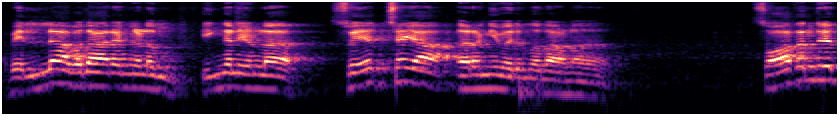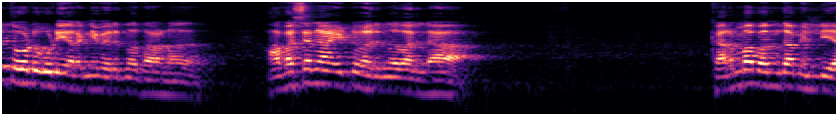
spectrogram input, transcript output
അപ്പൊ എല്ലാ അവതാരങ്ങളും ഇങ്ങനെയുള്ള സ്വേച്ഛയ ഇറങ്ങി വരുന്നതാണ്. സ്വാതന്ത്ര്യത്തോടുകൂടി ഇറങ്ങി വരുന്നതാണ്. അവശനായിട്ട് വരുന്നതല്ല. കർമ്മബന്ധമില്ല.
